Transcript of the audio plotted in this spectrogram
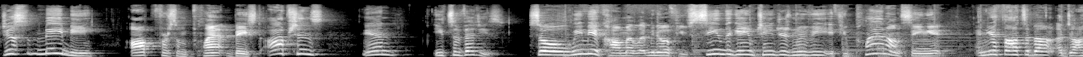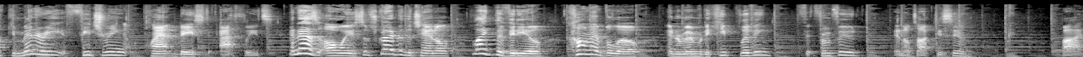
just maybe, opt for some plant based options and eat some veggies. So leave me a comment, let me know if you've seen the Game Changers movie, if you plan on seeing it, and your thoughts about a documentary featuring plant-based athletes. And as always, subscribe to the channel, like the video, comment below, and remember to keep living fit from food, and I'll talk to you soon. Bye.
